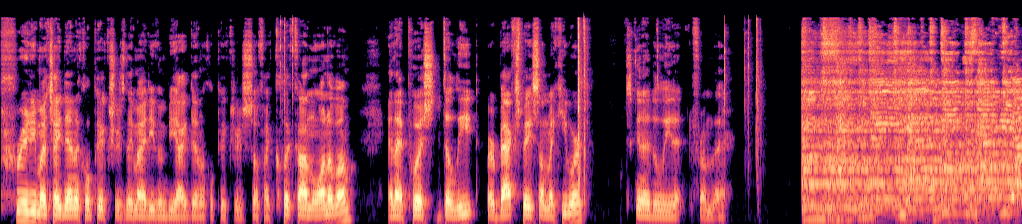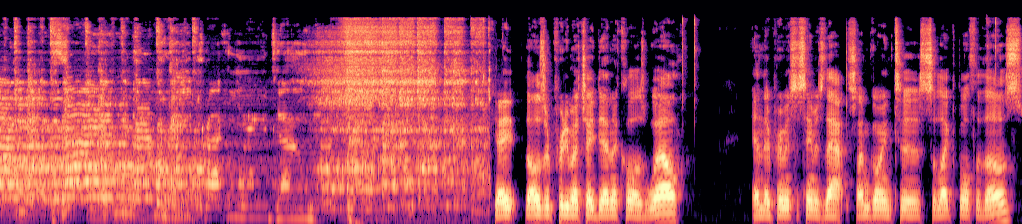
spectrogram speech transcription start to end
pretty much identical pictures. They might even be identical pictures. So if I click on one of them and I push delete or backspace on my keyboard, it's going to delete it from there. Okay, those are pretty much identical as well and they're pretty much the same as that. So I'm going to select both of those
